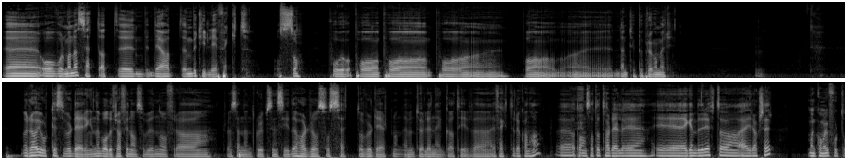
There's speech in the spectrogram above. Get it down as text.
Eh, og hvor man har sett at det har hatt en betydelig effekt også på, på, på, på, den type programmer. Når dere har gjort disse vurderingene både fra Finansforbundet og fra Transcendent Group sin side, har dere også sett og vurdert noen eventuelle negative effekter det kan ha? Eh, At ansatte tar del i, i egen bedrift og eier aksjer? Man kommer jo fort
